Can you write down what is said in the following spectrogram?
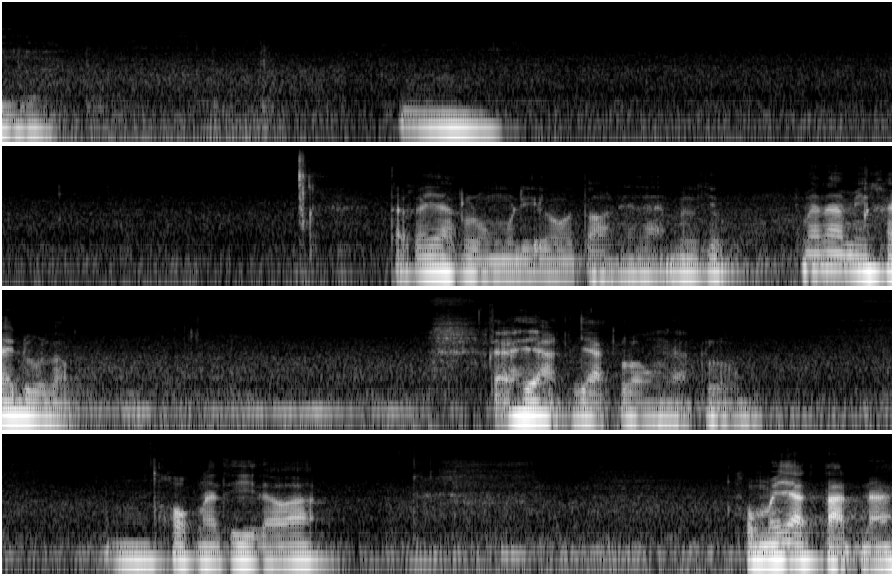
ดี อืม แต่ก็อยากลงวิดีโอต่อนี่แหละไม่รู้จะไม่น่ามีใครดูหรอก แต่อยากอยากลงอยากลงหกนาทีแล้วอะผมไม่อยากตัดนะ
